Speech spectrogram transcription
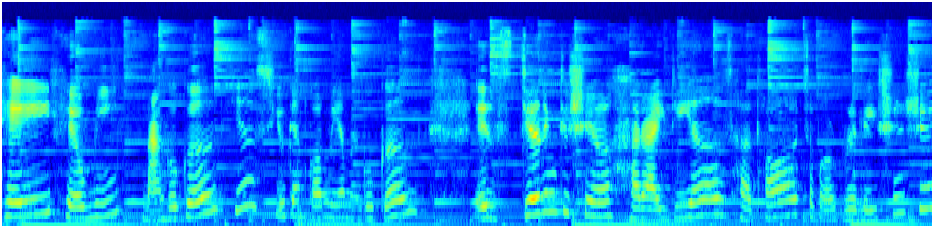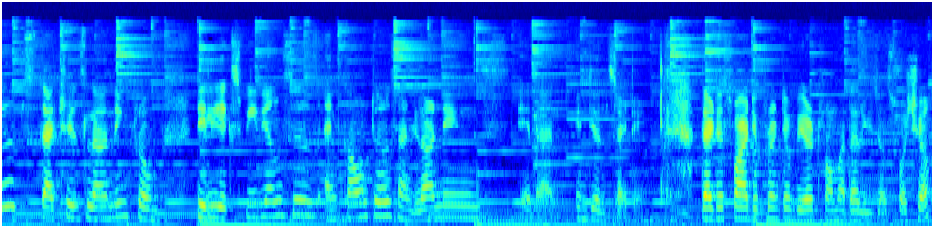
Hey, hear me, Mango Girl. Yes, you can call me a Mango Girl. Is daring to share her ideas, her thoughts about relationships that she is learning from daily experiences, encounters, and learnings in an Indian setting. That is far different and weird from other regions for sure.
